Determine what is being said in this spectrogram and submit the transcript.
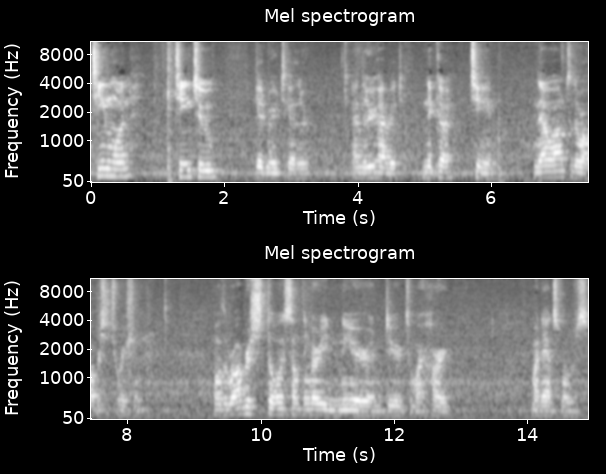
teen one, teen two, get married together. And there you have it, nicotine. Now on to the robber situation. Well, the robbers stole something very near and dear to my heart. My dance moves.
